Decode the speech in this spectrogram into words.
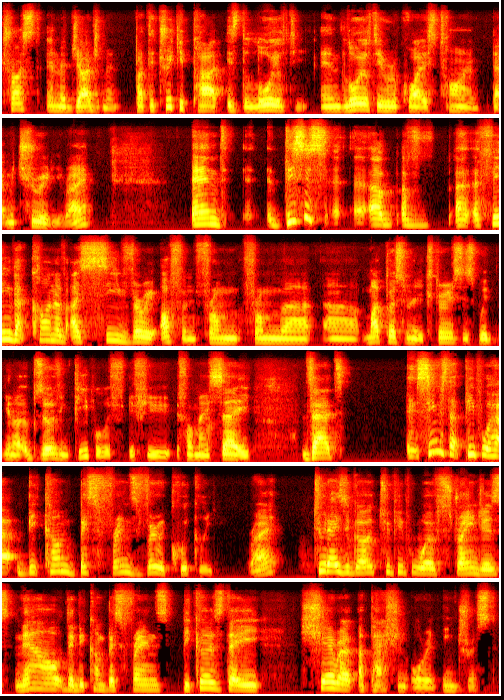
trust and a judgment. But the tricky part is the loyalty and loyalty requires time that maturity right? And this is a, a, a thing that kind of i see very often from from uh, uh, my personal experiences with you know observing people if, if you if i may say that it seems that people have become best friends very quickly right? Two days ago two people were strangers. Now they become best friends because they share a, a passion or an interest,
